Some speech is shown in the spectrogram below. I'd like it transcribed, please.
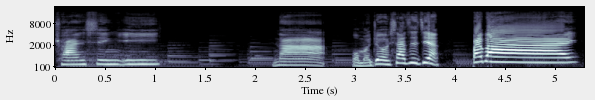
穿新衣，那我们就下次见，拜拜。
